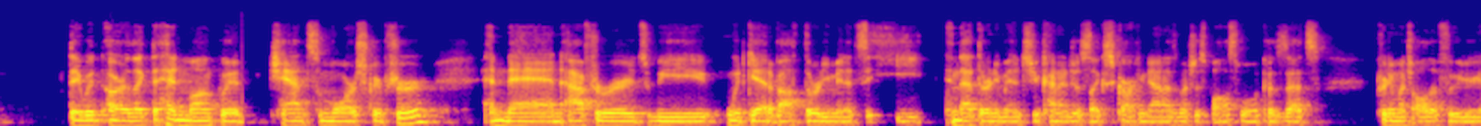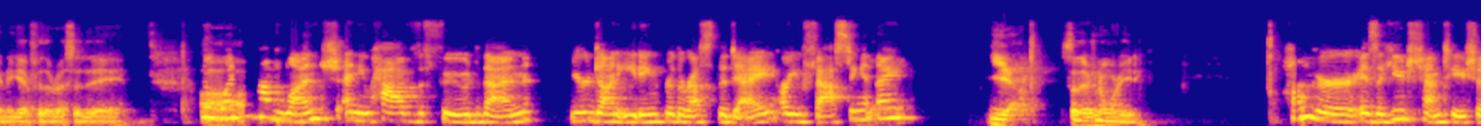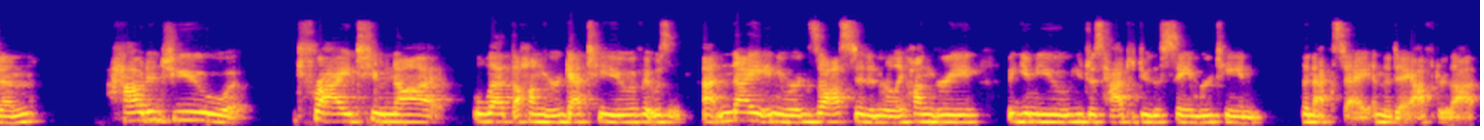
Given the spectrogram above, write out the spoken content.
they would, or like the head monk would chant some more scripture, and then afterwards, we would get about 30 minutes to eat. In that 30 minutes, you're kind of just like scarfing down as much as possible because that's pretty much all the food you're going to get for the rest of the day. So uh, when you have lunch and you have the food, then you're done eating for the rest of the day. Are you fasting at night? Yeah. So there's no more eating. Hunger is a huge temptation. How did you try to not let the hunger get to you. If it was at night and you were exhausted and really hungry but you knew you just had to do the same routine the next day and the day after that.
